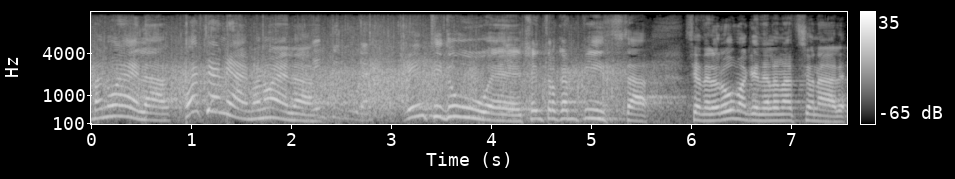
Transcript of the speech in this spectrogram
Manuela, quanti anni hai Manuela? 22. 22, centrocampista sia nella Roma che nella nazionale.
